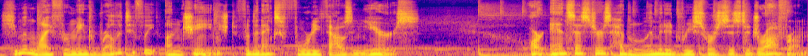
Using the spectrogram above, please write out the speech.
human life remained relatively unchanged for the next 40,000 years. Our ancestors had limited resources to draw from,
